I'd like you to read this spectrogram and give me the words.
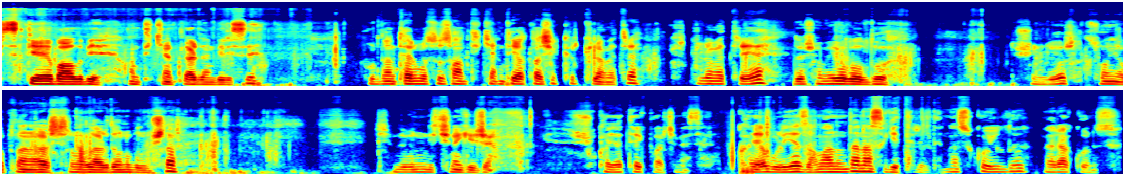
Pisidya'ya bağlı bir antik kentlerden birisi. Buradan Termosus Antik Kenti yaklaşık 40 kilometre. 40 kilometreye döşeme yol olduğu düşünülüyor. Son yapılan araştırmalarda onu bulmuşlar. Şimdi bunun içine gireceğim. Şu kaya tek parça mesela. Bu kaya buraya zamanında nasıl getirildi? Nasıl koyuldu? Merak konusu.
